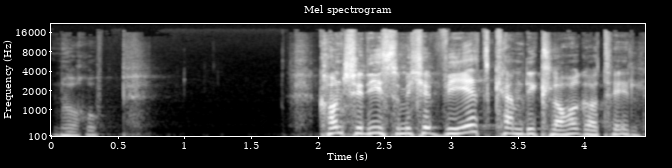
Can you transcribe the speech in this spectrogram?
når opp. Kanskje de som ikke vet hvem de klager til,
